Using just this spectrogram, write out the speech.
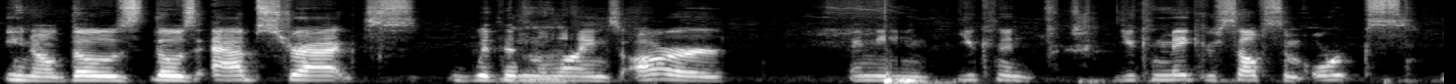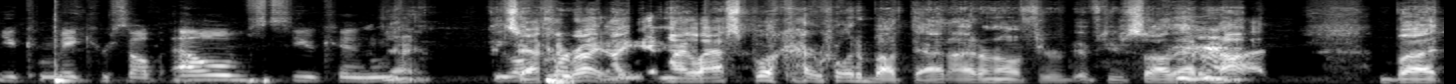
you know, those those abstracts within mm-hmm. the lines are, I mean, you can you can make yourself some orcs, you can make yourself elves, you can yeah, Exactly right. I, in my last book I wrote about that. I don't know if you if you saw that or not. But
